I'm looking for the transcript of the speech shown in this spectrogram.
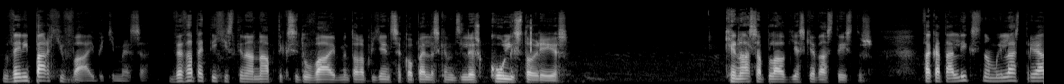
δεν υπάρχει vibe εκεί μέσα. Δεν θα πετύχεις την ανάπτυξη του vibe με το να πηγαίνεις σε κοπέλες και να τις λες cool ιστορίες. Και να είσαι απλά ο διασκεδαστής τους. Θα καταλήξεις να μιλάς 30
